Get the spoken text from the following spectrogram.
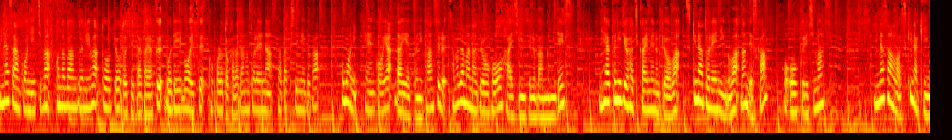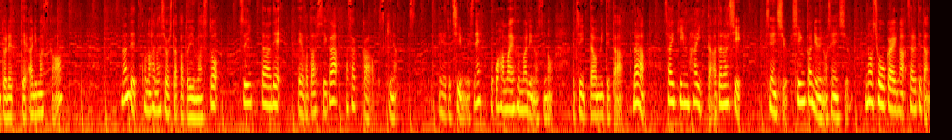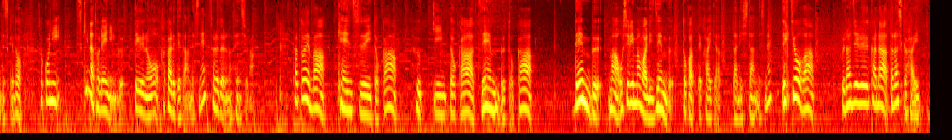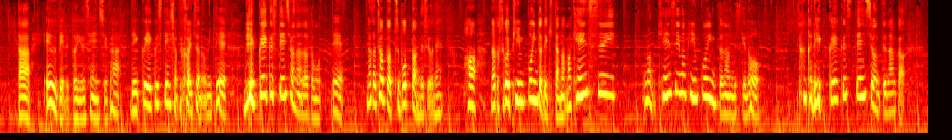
皆さんこんにちは。この番組は東京都世田谷区ボディーボイス心と体のトレーナー私メグが主に健康やダイエットに関するさまざまな情報を配信する番組です。228回目の今日は好きなトレーニングは何ですか？をお送りします。皆さんは好きな筋トレってありますか？なんでこの話をしたかと言いますとツイッターで、私がサッカーを好きなえー、とチームですね横浜 F・ マリノスのツイッターを見てたら最近入った新しい選手新加入の選手の紹介がされてたんですけどそこに好きなトレーニングっていうのを書かれてたんですねそれぞれの選手が。例えば懸垂とか腹筋とか全部とか全部まあお尻周り全部とかって書いてあったりしたんですね。で今日はブラジルから新しく入ったエウベルという選手がレッグエクステンションって書いてたのを見てレッグエクステンションなんだと思ってなんかちょっとつぼったんですよね。はなんかすごいピンポイントできたな。まあ、懸垂まあ、懸垂もピンポイントなんですけどなんかレッグエクステンションってなんか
